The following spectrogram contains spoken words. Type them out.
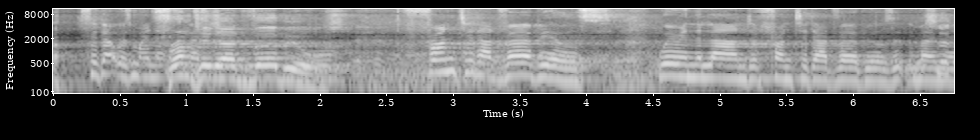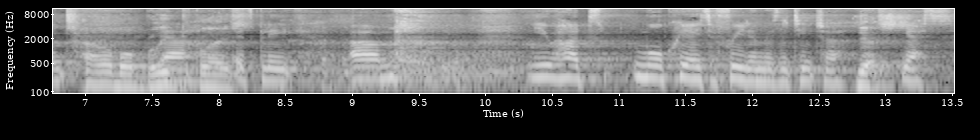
so that was my next fronted question. adverbials. Fronted adverbials. We're in the land of fronted adverbials at the It's moment. a terrible, bleak Yeah, place. It's bleak. Um, you had more creative freedom as a teacher. Yes. Yes.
